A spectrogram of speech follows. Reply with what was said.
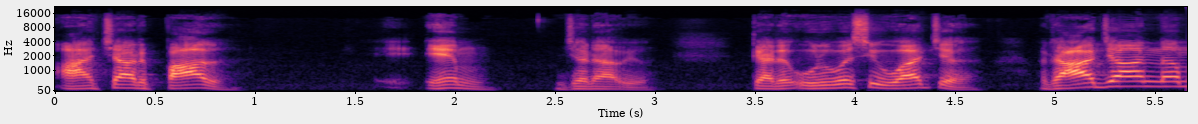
આચાર પાલ એમ જણાવ્યું. ત્યારે ઉર્વશી વાચ, રાજાનમ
